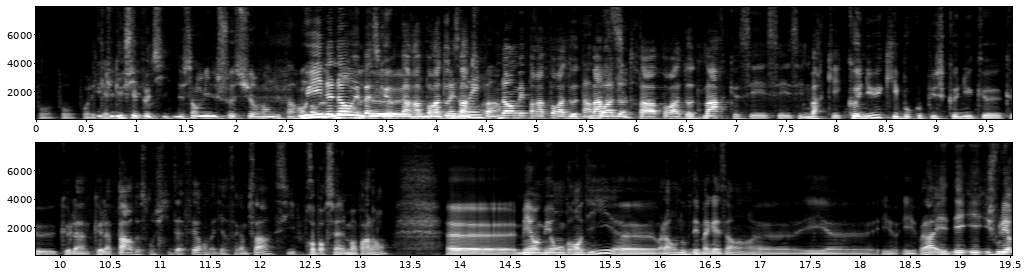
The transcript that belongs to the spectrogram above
pour, pour, pour les Et tu quelques dis que c'est petit, 200 000 chaussures vendues par an. Oui, non, non, mais parce que par rapport à d'autres marques, pas. non, mais par rapport à d'autres marques, par rapport à d'autres marques, c'est une marque qui est connue, qui est beaucoup plus connue que, que, que la, que la part de son chiffre d'affaires, on va dire ça comme ça, si proportionnellement parlant. Euh, mais, on- mais on grandit, voilà, on ouvre des magasins et, et- et voilà. Et je voulais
